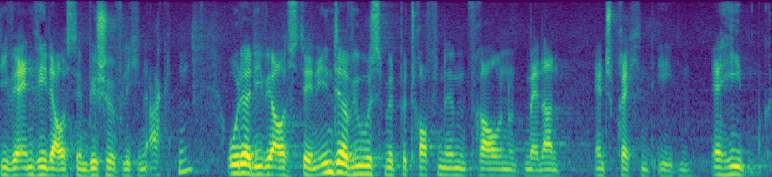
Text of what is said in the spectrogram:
die wir entweder aus den bischöflichen Akten oder die wir aus den Interviews mit betroffenen Frauen und Männern entsprechend eben erheben können.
